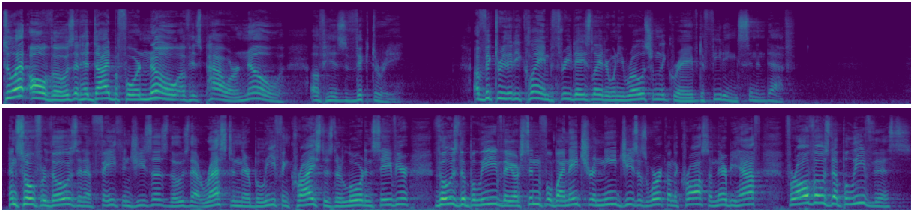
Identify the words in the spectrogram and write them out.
to let all those that had died before know of his power, know of his victory a victory that he claimed three days later when he rose from the grave, defeating sin and death. And so, for those that have faith in Jesus, those that rest in their belief in Christ as their Lord and Savior, those that believe they are sinful by nature and need Jesus' work on the cross on their behalf, for all those that believe this,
